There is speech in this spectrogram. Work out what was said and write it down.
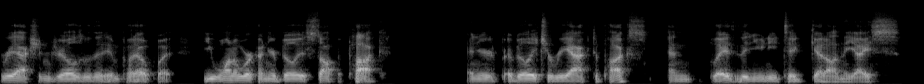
reaction drills with an input output. If you want to work on your ability to stop the puck and your ability to react to pucks and blades, then you need to get on the ice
